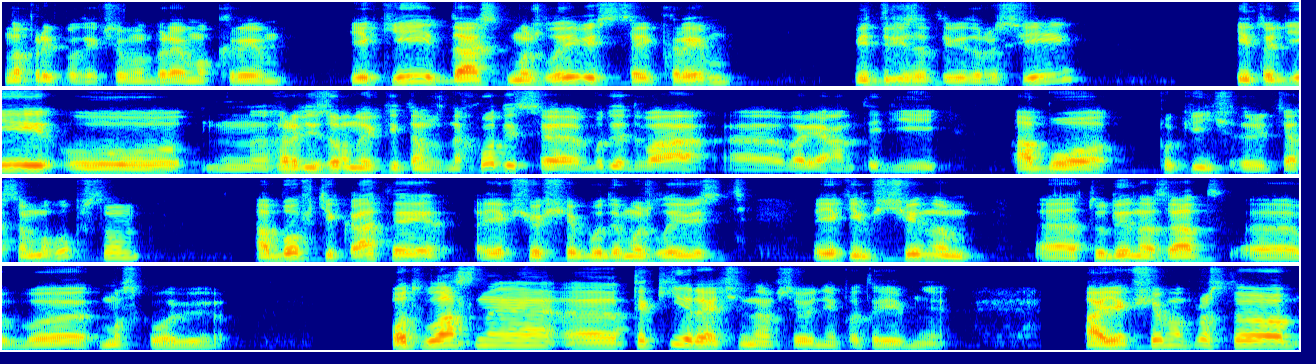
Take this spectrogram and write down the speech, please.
Наприклад, якщо ми беремо Крим, який дасть можливість цей Крим відрізати від Росії, і тоді у гарнізону, який там знаходиться, буде два е, варіанти дій: або покінчити життя самогубством, або втікати, якщо ще буде можливість якимсь чином е, туди назад е, в Московію. От, власне, е, такі речі нам сьогодні потрібні. А якщо ми просто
